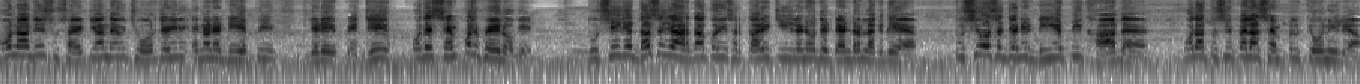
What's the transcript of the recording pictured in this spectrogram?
ਉਹਨਾਂ ਦੀ ਸੁਸਾਇਟੀਆਂ ਦੇ ਵਿੱਚ ਹੋਰ ਜਿਹੜੀ ਇਹਨਾਂ ਨੇ ਡੀਏਪੀ ਜਿਹੜੇ ਭੇਜੇ, ਉਹਦੇ ਸੈਂਪਲ ਫੇਲ ਹੋ ਗਏ। ਤੁਸੀਂ ਜੇ 10000 ਦਾ ਕੋਈ ਸਰਕਾਰੀ ਚੀਜ਼ ਲੈਣੇ, ਉਹਦੇ ਟੈਂਡਰ ਲੱਗਦੇ ਆ ਤੁਸੀਂ ਉਸ ਜਿਹੜੀ ਡੀਏਪੀ ਖਾਦ ਹੈ ਉਹਦਾ ਤੁਸੀਂ ਪਹਿਲਾਂ ਸੈਂਪਲ ਕਿਉਂ ਨਹੀਂ ਲਿਆ?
